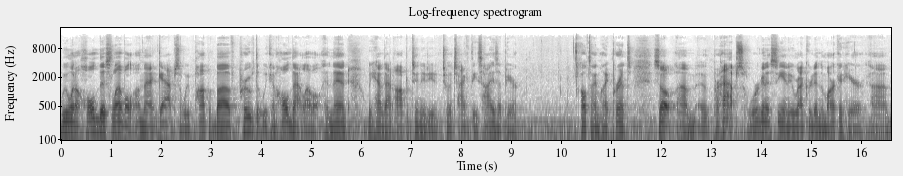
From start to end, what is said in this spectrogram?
we want to hold this level on that gap. So we pop above, prove that we can hold that level, and then we have that opportunity to attack these highs up here all-time high prints. So um, perhaps we're going to see a new record in the market here um,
